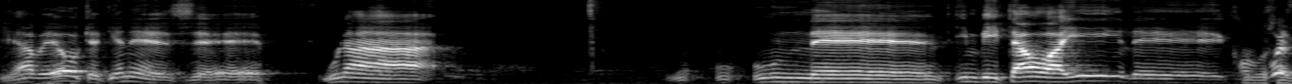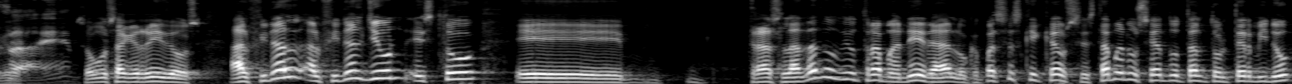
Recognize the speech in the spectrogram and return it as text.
ya veo que tienes eh, una un eh, invitado ahí de con fuerza, ¿eh? Somos aguerridos. Al final, al final, John, esto eh, Trasladado de otra manera, lo que pasa es que se está manoseando tanto el término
